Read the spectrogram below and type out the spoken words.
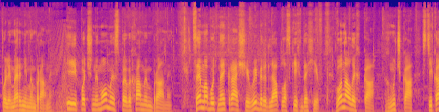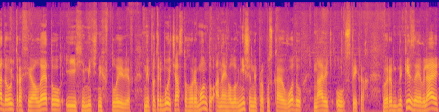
полімерні мембрани. І почнемо ми з ПВХ мембрани. Це, мабуть, найкращий вибір для пласких дахів. Вона легка, гнучка, стійка до ультрафіолету і хімічних впливів, не потребує частого ремонту, а найголовніше не пропускає воду навіть у стиках. Виробники заявляють.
